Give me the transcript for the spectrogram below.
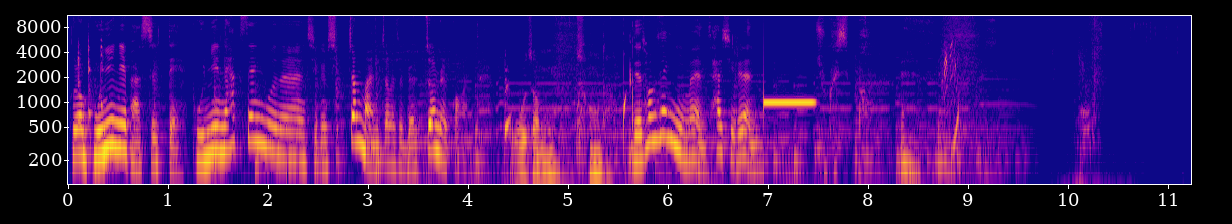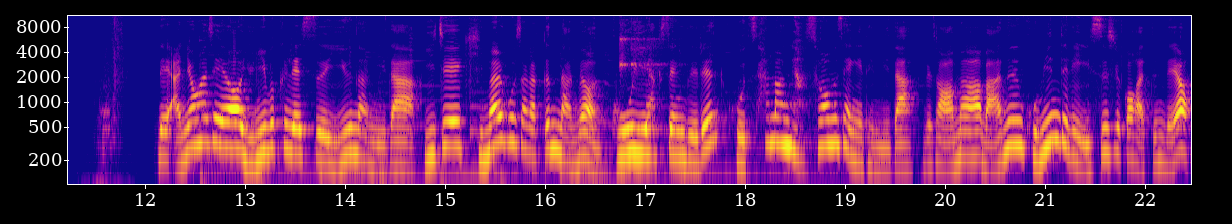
그럼 본인이 봤을 때 본인의 학생부는 지금 10점 만점에서 몇 점일 것 같아요? 5점 정도. 근데 선생님은 사실은 주고 싶어. 네, 안녕하세요. 유니브 클래스 이윤아입니다. 이제 기말고사가 끝나면 고2 학생들은 곧 3학년 수험생이 됩니다. 그래서 아마 많은 고민들이 있으실 것 같은데요.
